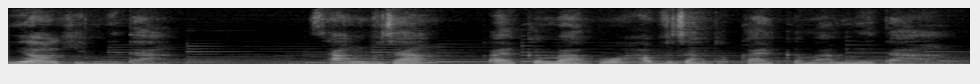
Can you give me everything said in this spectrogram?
2억입니다. 상부장 깔끔하고 하부장도 깔끔합니다.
